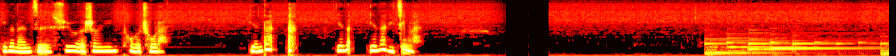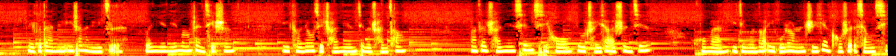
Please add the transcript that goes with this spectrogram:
一个男子虚弱的声音透了出来：“严旦，严旦。”严旦，你进来。那个淡绿衣衫的女子闻言，连忙站起身，立刻撩起船帘进了船舱。而在船帘掀起后又垂下的瞬间，胡满已经闻到一股让人直咽口水的香气。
